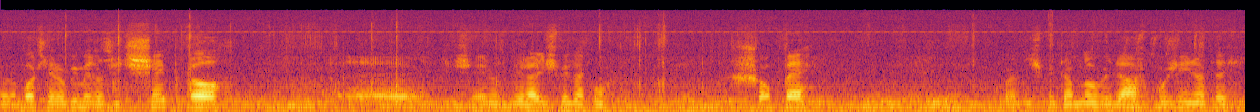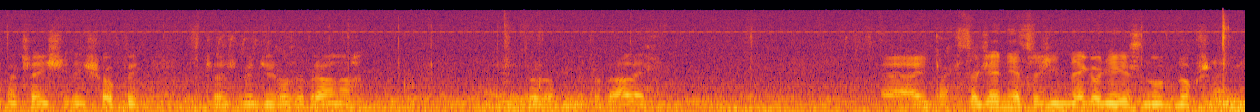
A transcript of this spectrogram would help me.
Robocie robimy dosyć szybko. E, Dzisiaj rozbieraliśmy taką szopę. Kładliśmy tam nowy dach później na, tej, na części tej szopy. Część będzie rozebrana. I to robimy to dalej. Ej, tak codziennie coś innego nie jest nudno przynajmniej.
